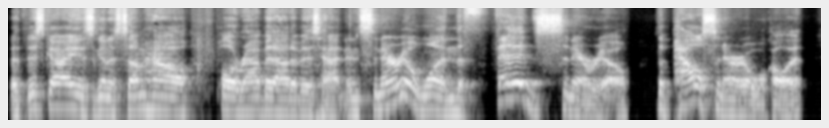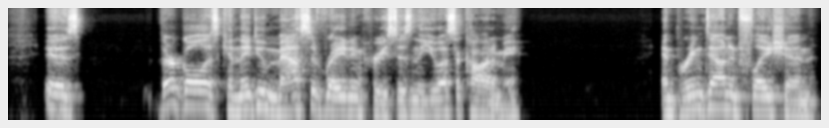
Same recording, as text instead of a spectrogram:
That this guy is going to somehow pull a rabbit out of his hat. And scenario one, the Fed scenario, the Powell scenario, we'll call it, is their goal is can they do massive rate increases in the US economy and bring down inflation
